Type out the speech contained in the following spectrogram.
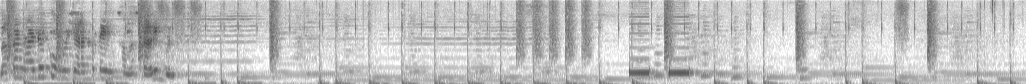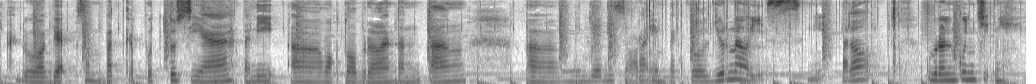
bahkan ada kok masyarakat yang sama sekali ber Aduh agak sempat keputus ya tadi uh, waktu obrolan tentang uh, menjadi seorang impactful jurnalis. Ini padahal obrolan kunci nih.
